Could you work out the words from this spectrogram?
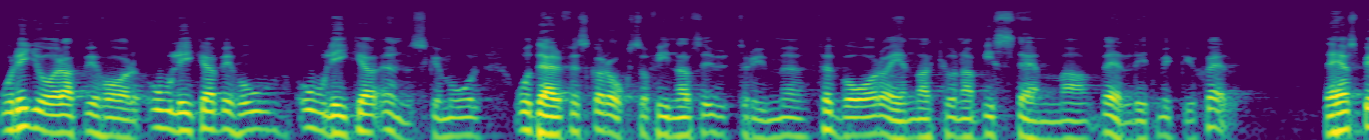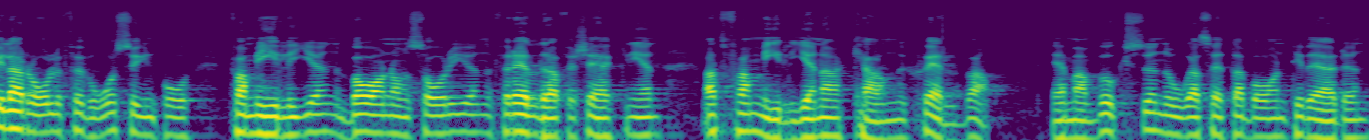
Och Det gör att vi har olika behov, olika önskemål och därför ska det också finnas utrymme för var och en att kunna bestämma väldigt mycket själv. Det här spelar roll för vår syn på familjen, barnomsorgen, föräldraförsäkringen, att familjerna kan själva. Är man vuxen nog att sätta barn till världen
